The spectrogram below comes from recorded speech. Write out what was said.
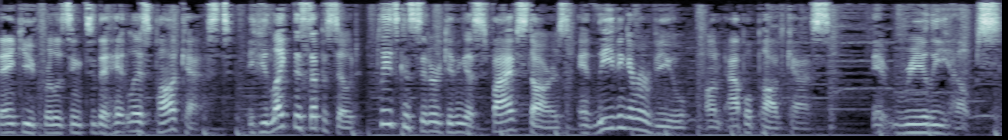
Thank you for listening to the Hit List podcast. If you like this episode, please consider giving us five stars and leaving a review on Apple Podcasts. It really helps.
